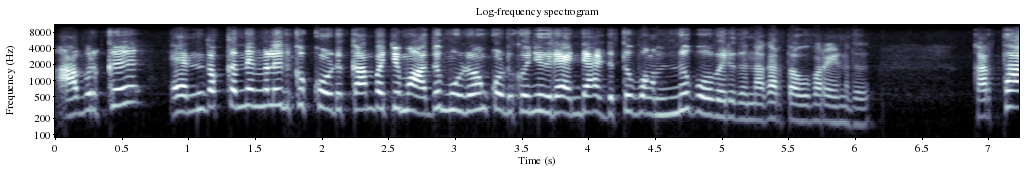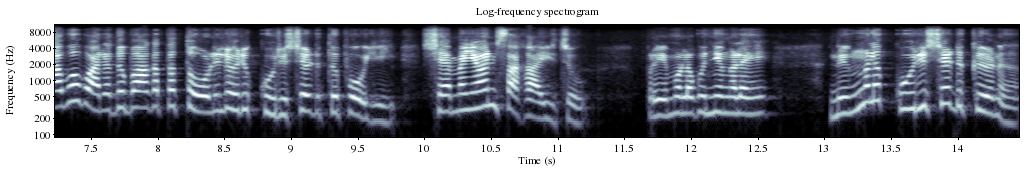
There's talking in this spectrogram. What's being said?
അവർക്ക് എന്തൊക്കെ നിങ്ങൾ എനിക്ക് കൊടുക്കാൻ പറ്റുമോ അത് മുഴുവൻ കൊടുക്കുകയും ചെയ്തിട്ട് എന്റെ അടുത്ത് വന്നു പോവരുതെന്നാണ് കർത്താവ് പറയണത്. കർത്താവ് വലതുഭാഗത്തെ തോളിൽ ഒരു കുരിശെടുത്ത് പോയി ക്ഷമയോൻ സഹായിച്ചു. പ്രിയമുള്ള കുഞ്ഞുങ്ങളെ നിങ്ങൾ കുരിശെടുക്കുകയാണ്.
